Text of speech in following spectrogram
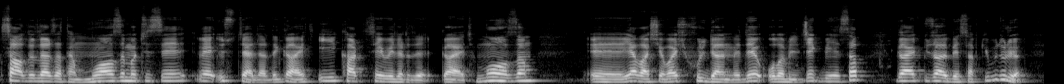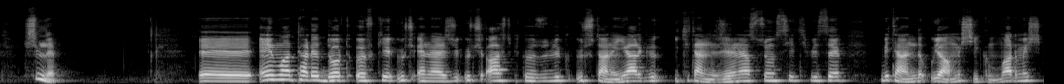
Saldırılar zaten muazzam ötesi ve üst yerlerde gayet iyi. Kart seviyeleri de gayet muazzam. Ee, yavaş yavaş full delmede olabilecek bir hesap. Gayet güzel bir hesap gibi duruyor. Şimdi ee, envanterde 4 öfke, 3 enerji, 3 aşk gözlülük, 3 tane yargı, 2 tane jenerasyon CTP'si, bir tane de uyanmış yıkım varmış.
